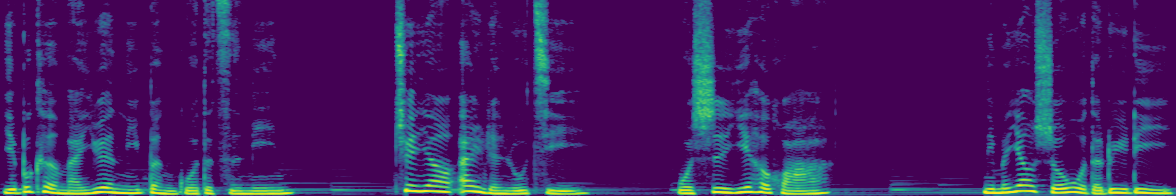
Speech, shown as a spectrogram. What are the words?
也不可埋怨你本国的子民，却要爱人如己。我是耶和华。你们要守我的律例，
